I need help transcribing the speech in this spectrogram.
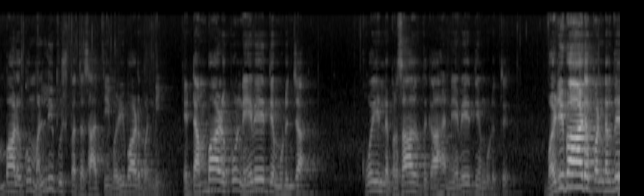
அம்பாளுக்கும் மல்லி புஷ்பத்தை சாத்தி வழிபாடு பண்ணி எட்டு அம்பாளுக்கும் நைவேத்தியம் முடிஞ்சால் கோயிலில் பிரசாதத்துக்காக நைவேத்தியம் கொடுத்து வழிபாடு பண்ணுறது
